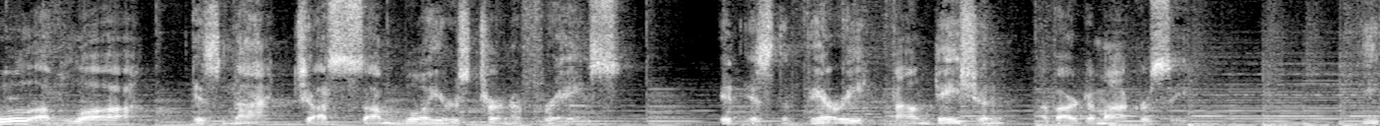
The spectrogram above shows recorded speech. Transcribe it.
Rule of law is not just some lawyer's turn of phrase. It is the very foundation of our democracy. The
